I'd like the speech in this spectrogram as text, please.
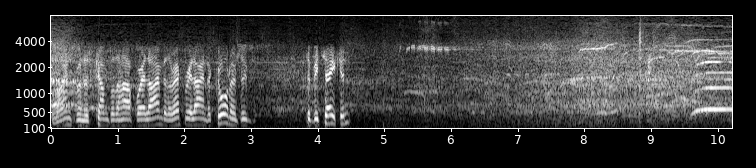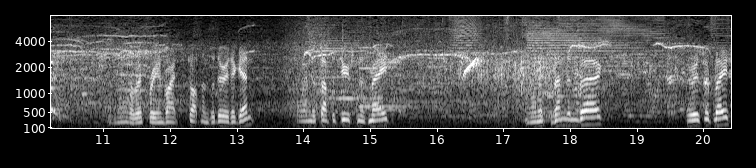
The linesman has come to the halfway line, but the referee allowing the corner to, to be taken. Now the referee invites Tottenham to do it again when the substitution is made. And it's Vandenbergh who is replaced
